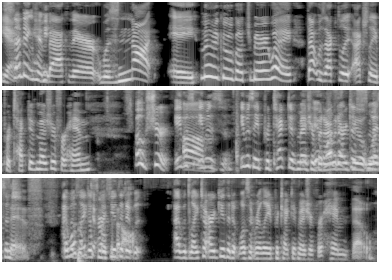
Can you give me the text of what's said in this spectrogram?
Yeah, Sending him He- back there was not a "May go about your merry way." That was actually actually a protective measure for him. Oh, sure. It was. Um, it was. It was a protective measure, but I would argue it wasn't. dismissive. I It would like to argue that it was. I would like to argue that it wasn't really a protective measure for him, though,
